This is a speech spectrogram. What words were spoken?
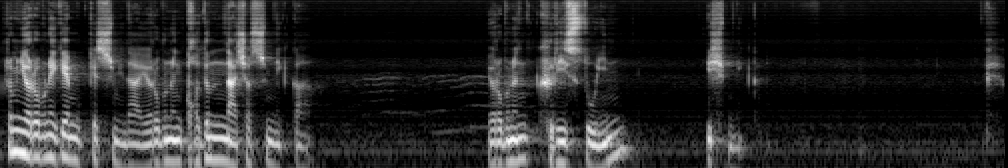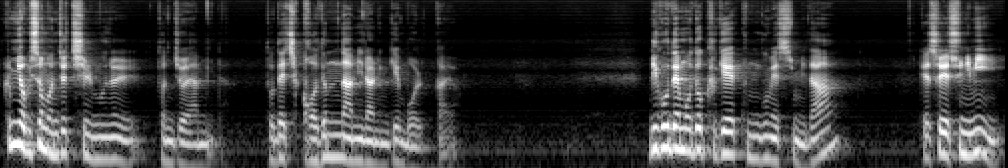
그럼 여러분에게 묻겠습니다. 여러분은 거듭나셨습니까? 여러분은 그리스도인이십니까? 그럼 여기서 먼저 질문을 던져야 합니다. 도대체 거듭남이라는 게 뭘까요? 니고데모도 그게 궁금했습니다. 그래서 예수님이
